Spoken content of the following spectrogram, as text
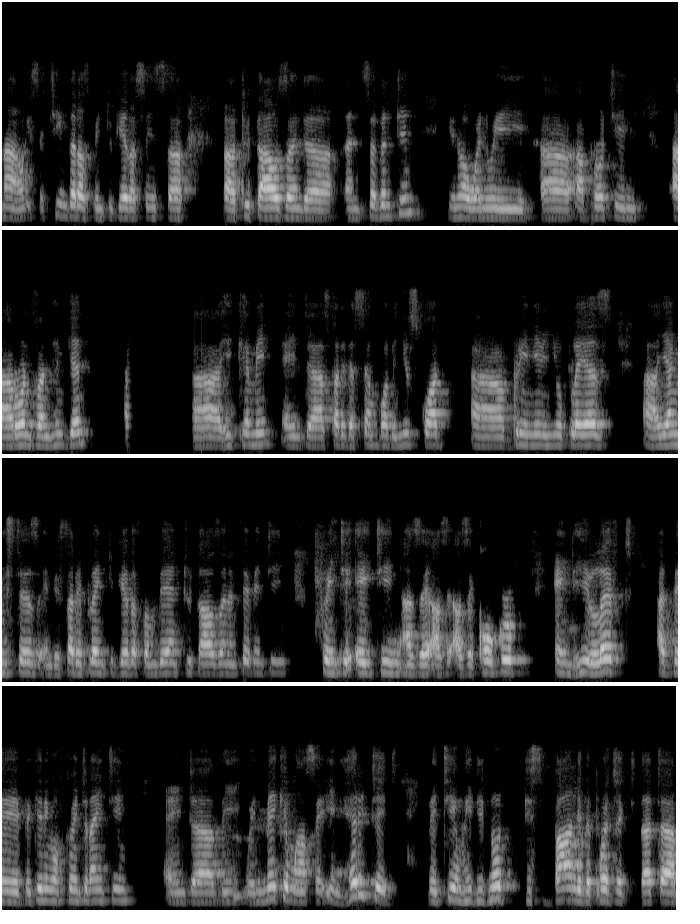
now is a team that has been together since uh, uh, 2017. You know, when we uh, brought in uh, Ron Van Geneugden, uh, he came in and uh, started assembling the new squad uh, bringing in new players, uh, youngsters, and they started playing together from there in 2017, 2018 as a, as a, as a core group. And he left at the beginning of 2019. And uh, the, when Meke Mwase inherited the team, he did not disband the project that uh,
